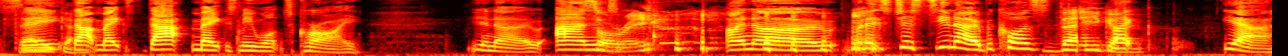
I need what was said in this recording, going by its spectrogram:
See, that makes that makes me want to cry. You know, and Sorry. I know, but it's just you know because there you go. like yeah,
